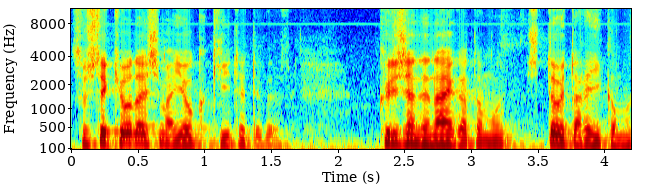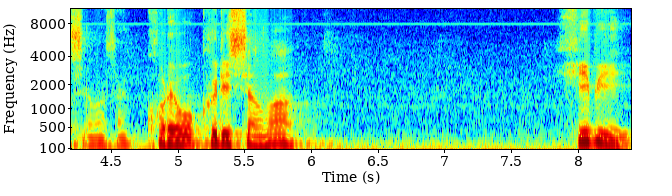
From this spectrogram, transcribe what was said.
そして兄弟姉妹よく聞いててください。クリスチャンでない方も知っておいたらいいかもしれません。これをクリスチャンは日々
